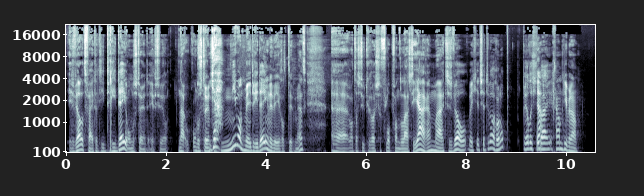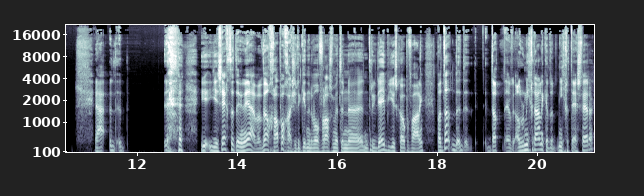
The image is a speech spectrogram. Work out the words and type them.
is wel het feit dat hij 3D ondersteunt eventueel. Nou, ondersteunt Ja. toch niemand meer 3D in de wereld op dit moment. Eh, want dat is natuurlijk de grootste flop van de laatste jaren. Maar het is wel, weet je, het zit er wel gewoon op. Brilletje Ja. erbij, gaan we die aan. Ja, je, je zegt het en ja, wel grappig als je de kinderen wil verrassen met een, eh, een 3D-bioscoopervaring. Maar dat, dat, dat- dat heb ik ook nog niet gedaan. Ik heb dat niet getest verder.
